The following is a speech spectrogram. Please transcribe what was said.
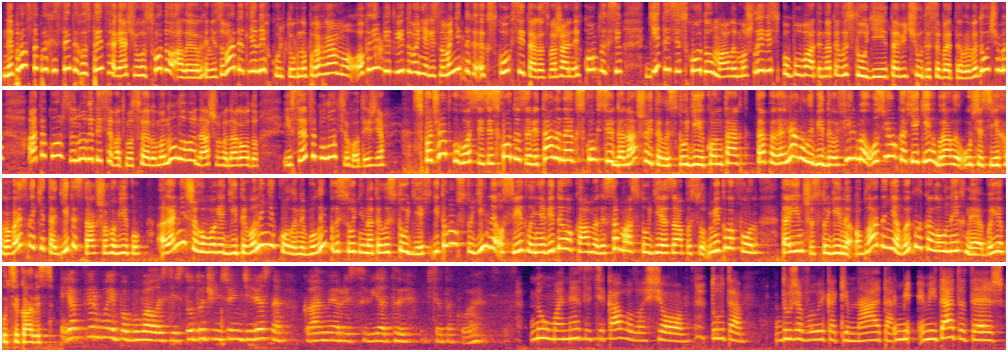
Не просто прихистити гостей з гарячого сходу, але й організувати для них культурну програму. Окрім відвідування різноманітних екскурсій та розважальних комплексів, діти зі сходу мали можливість побувати на телестудії та відчути себе телеведучими, а також зануритися в атмосферу минулого нашого народу. І все це було цього тижня. Спочатку гості зі сходу завітали на екскурсію до нашої телестудії Контакт та переглянули відеофільми, у зйомках яких брали участь їх ровесники та діти старшого віку. Раніше говорять діти, вони ніколи не були присутні на телестудіях, і тому студійне освітлення, відеокамери, сама студія запису, мікрофон та інше студійне обладнання викликало у них неабияку цікавість. Я впервые побывала здесь. Тут очень все интересно. Камеры, свет и все такое. Ну, мене зацікавило, що тут а, дуже велика кімната. Мі- Мій тато теж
